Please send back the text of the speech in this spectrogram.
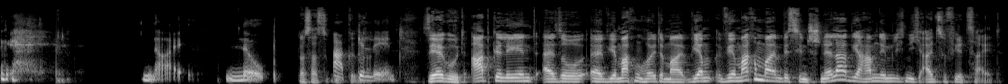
Nein. Nope. Das hast du gut abgelehnt. Gesagt. Sehr gut, abgelehnt. Also äh, wir machen heute mal, wir, wir machen mal ein bisschen schneller. Wir haben nämlich nicht allzu viel Zeit.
